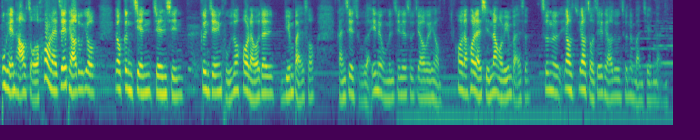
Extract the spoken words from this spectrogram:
不很好走了，后来这条路又又更艰艰辛，更艰苦。说后来我才明白说，感谢主了，因为我们今天是教会哦。后来后来神让我明白说，真的要要走这条路，真的蛮艰难的。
